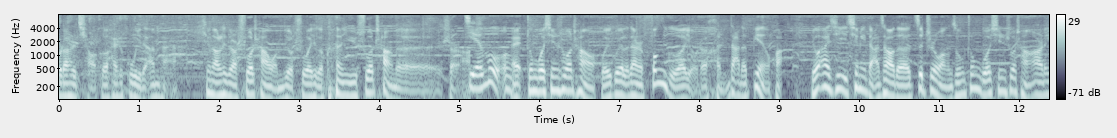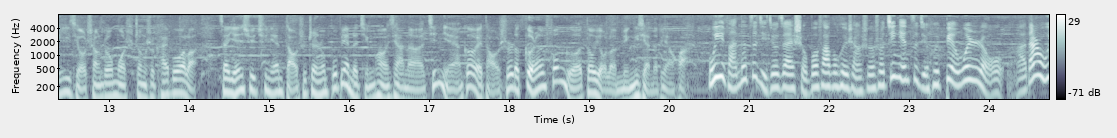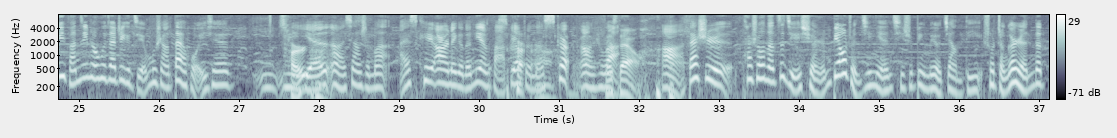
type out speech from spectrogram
不知道是巧合还是故意的安排啊。听到了这段说唱，我们就说一个关于说唱的事儿啊。节目，哎，中国新说唱回归了，但是风格有着很大的变化。由爱奇艺倾力打造的自制网综《中国新说唱2019》上周末是正式开播了。在延续去年导师阵容不变的情况下呢，今年各位导师的个人风格都有了明显的变化。吴亦凡他自己就在首播发布会上说，说今年自己会变温柔啊。当然，吴亦凡经常会在这个节目上带火一些语言啊，像什么 SKR 那个的念法标准的 skirt 啊，是吧？啊，但是他说呢，自己选人标准今年其实并没有降低，说整个人的。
